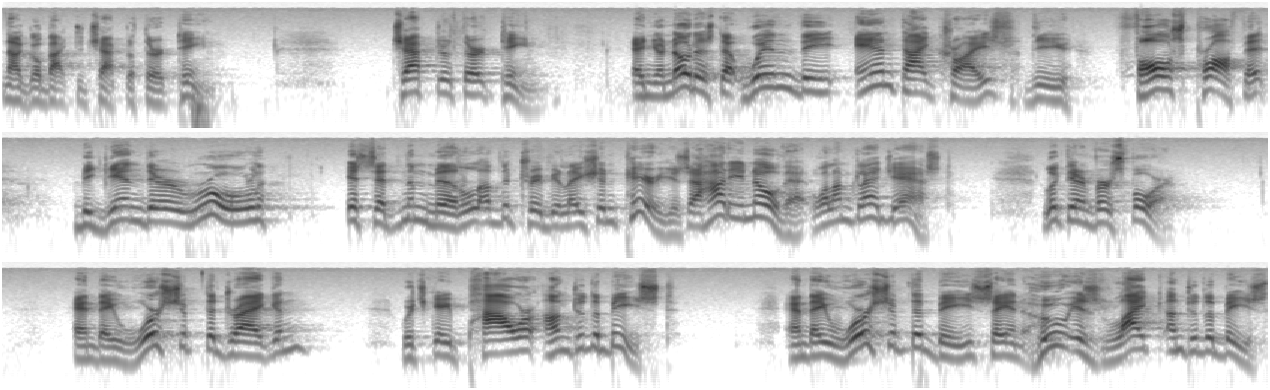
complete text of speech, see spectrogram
Now go back to chapter 13. Chapter 13. And you'll notice that when the Antichrist, the false prophet, begin their rule, it's in the middle of the tribulation period. So, how do you know that? Well, I'm glad you asked. Look there in verse 4. And they worshiped the dragon, which gave power unto the beast. And they worshiped the beast, saying, Who is like unto the beast?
